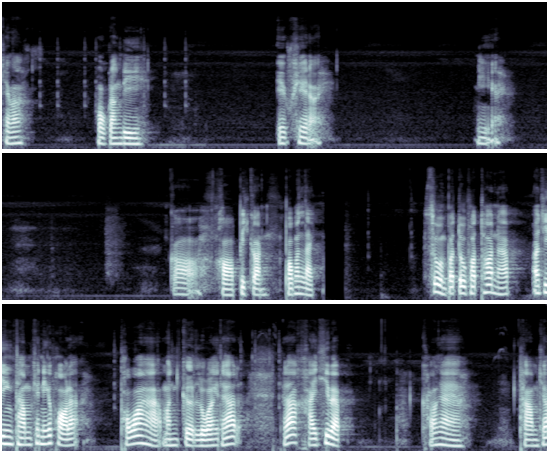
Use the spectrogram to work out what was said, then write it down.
เห็นไหมหกกลางดี FK หน่อย นี่ไงก็ขอปิดก่อน เพราะมันแหลกส่วนประตูพอตทอนนะครับเอาจริงทำแค่นี้ก็พอละ เพราะว่ามันเกิดรัวถ้าถ้าใครที่แบบเขาไงทำใช่ไ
